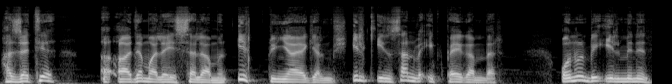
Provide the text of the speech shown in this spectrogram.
Hazreti Adem Aleyhisselam'ın ilk dünyaya gelmiş, ilk insan ve ilk peygamber. Onun bir ilminin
